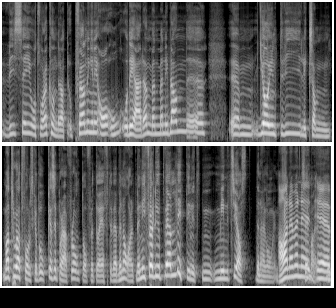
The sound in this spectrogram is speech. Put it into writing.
Vi säger åt våra kunder att uppföljningen är A och O och det är den, men, men ibland eh, Ehm, gör ju inte vi liksom, man tror att folk ska boka sig på det här frontoffret och efter webbinariet, men ni följde upp väldigt init- minutiöst den här gången. Ja, nej men eh,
